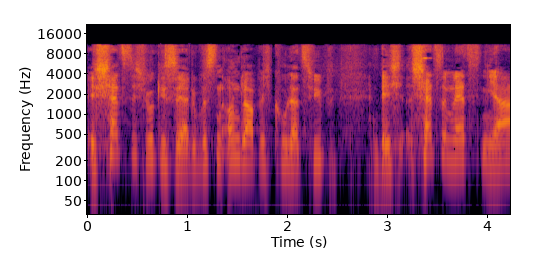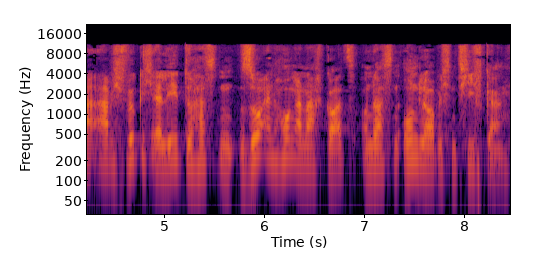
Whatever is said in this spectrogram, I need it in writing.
ich schätze dich wirklich sehr. Du bist ein unglaublich cooler Typ. Ich schätze, im letzten Jahr habe ich wirklich erlebt, du hast einen, so einen Hunger nach Gott und du hast einen unglaublichen Tiefgang.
